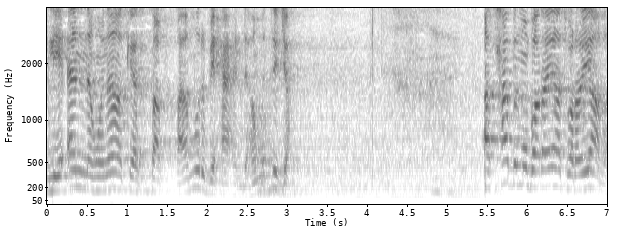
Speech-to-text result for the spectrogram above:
لأن هناك صفقة مربحة عندهم التجار. أصحاب المباريات والرياضة.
